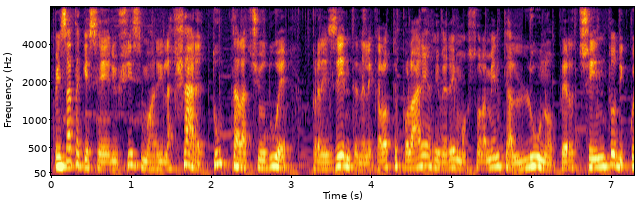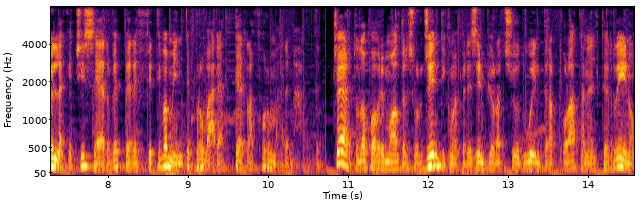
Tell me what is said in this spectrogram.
Pensate che se riuscissimo a rilasciare tutta la CO2 presente nelle calotte polari arriveremo solamente all'1% di quella che ci serve per effettivamente provare a terraformare Marte. Certo, dopo avremo altre sorgenti come per esempio la CO2 intrappolata nel terreno,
